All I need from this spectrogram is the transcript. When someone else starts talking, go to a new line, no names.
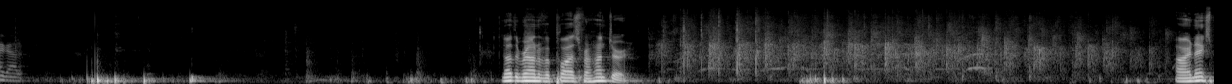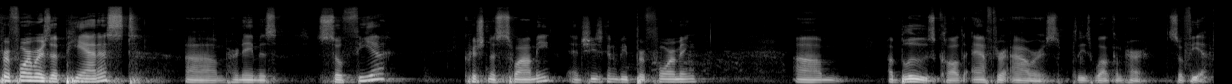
I got it.
Another round of applause for Hunter. Our next performer is a pianist. Um, her name is Sophia Krishnaswamy, and she's going to be performing um, a blues called After Hours. Please welcome her, Sophia.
